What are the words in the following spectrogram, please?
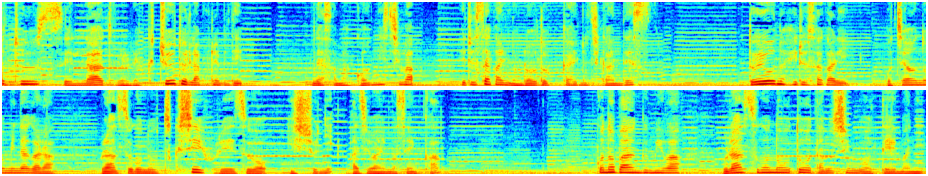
à tous, c'est l'heure de la lecture de l'après-midi. 皆様こんにちは。昼下がりの朗読会の時間です。土曜の昼下がり、お茶を飲みながらフランス語の美しいフレーズを一緒に味わいませんか？この番組はフランス語の音を楽しむをテーマに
